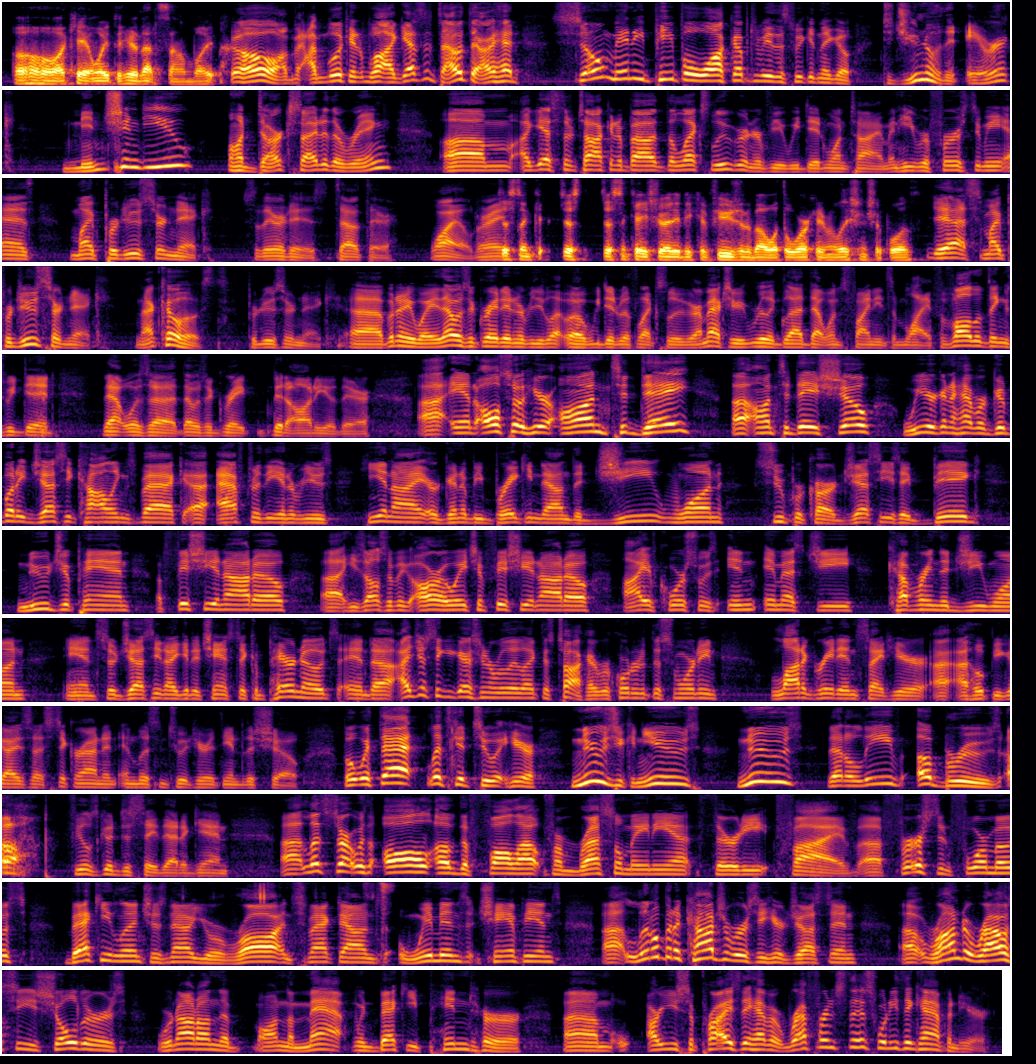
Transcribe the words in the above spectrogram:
Oh, I can't wait to hear that soundbite. Oh, I'm, I'm looking. Well, I guess it's out there. I had so many people walk up to me this week and they go, "Did you know that Eric mentioned you on Dark Side of the Ring?" Um, I guess they're talking about the Lex Luger interview we did one time, and he refers to me as my producer Nick. So there it is. It's out there. Wild, right? Just in just just in case you had any confusion about what the working relationship was. Yes, my producer Nick, not co-host, producer Nick. Uh, but anyway, that was a great interview uh, we did with Lex Luger. I'm actually really glad that one's finding some life. Of all the things we did, that was a that was a great bit of audio there. Uh, and also here on today. Uh, on today's show, we are going to have our good buddy Jesse Collins back uh, after the interviews. He and I are going to be breaking down the G1 Supercard. Jesse is a big New Japan aficionado. Uh, he's also a big ROH aficionado. I, of course, was in MSG covering the G1. And so Jesse and I get a chance to compare notes. And uh, I just think you guys are going to really like this talk. I recorded it this morning. A lot of great insight here. I, I hope you guys uh, stick around and, and listen to it here at the end of the show. But with that, let's get to it here. News you can use, news that'll leave a bruise. Oh, feels good to say that again. Uh, let's start with all of the fallout from WrestleMania 35. Uh, first and foremost, Becky Lynch is now your Raw and SmackDown's women's champions. A uh, little bit of controversy here, Justin. Uh, Ronda Rousey's shoulders were not on the on the mat when Becky pinned her. Um, are you surprised they haven't referenced this? What do you think happened here?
